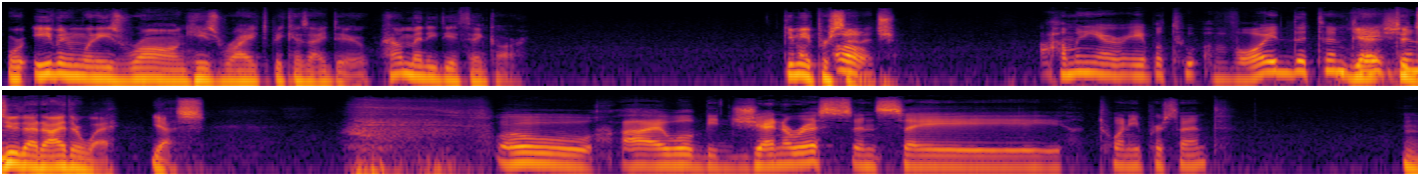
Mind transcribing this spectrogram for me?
or even when he's wrong, he's right because I do? How many do you think are? Give me a oh, oh. percentage. Oh. How many are able to avoid the temptation? Yeah, to do that either way. Yes. Oh, I will be generous and say 20%. Hmm.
